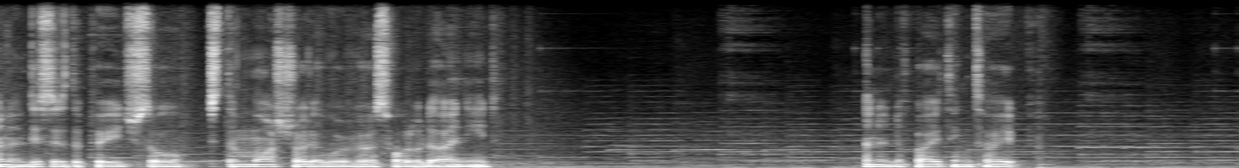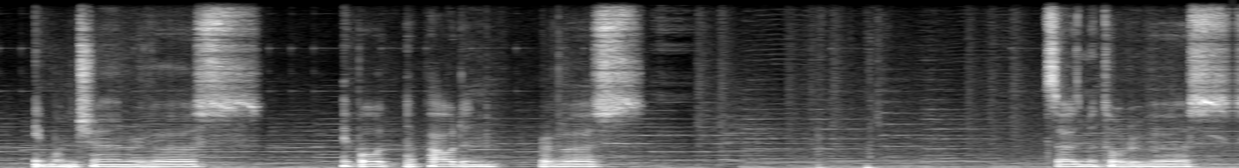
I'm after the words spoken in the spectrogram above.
And then this is the page, so it's the Marshall the reverse holo that I need. And then the fighting type. Hitmonchan reverse. Hippo Hippowdon reverse. Seismitoad reverse.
